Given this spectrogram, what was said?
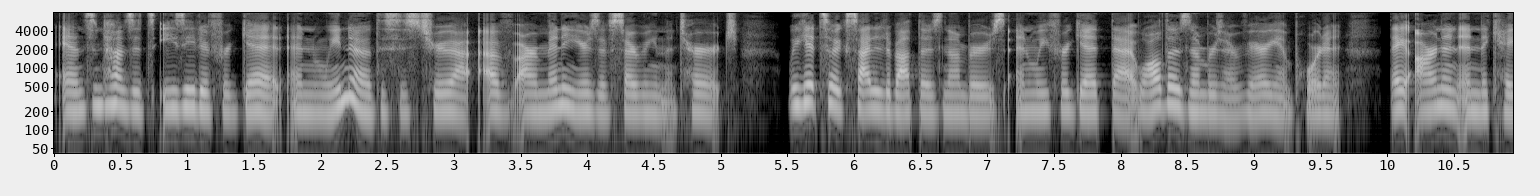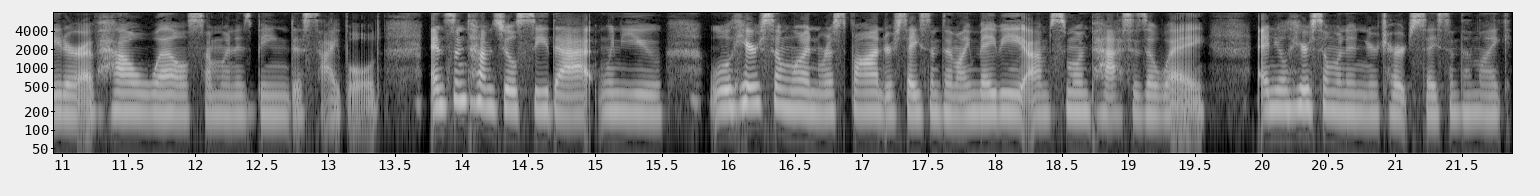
And sometimes it's easy to forget, and we know this is true of our many years of serving in the church. We get so excited about those numbers, and we forget that while those numbers are very important, they aren't an indicator of how well someone is being discipled. And sometimes you'll see that when you will hear someone respond or say something like maybe um, someone passes away, and you'll hear someone in your church say something like,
